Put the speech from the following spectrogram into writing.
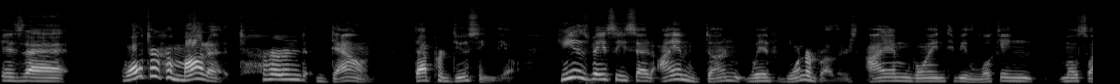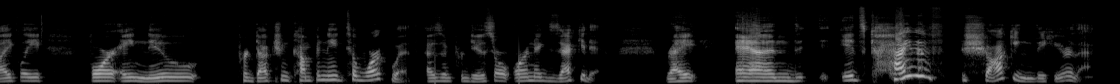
is that Walter Hamada turned down that producing deal. He has basically said, I am done with Warner Brothers. I am going to be looking most likely for a new production company to work with as a producer or an executive, right? And it's kind of shocking to hear that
